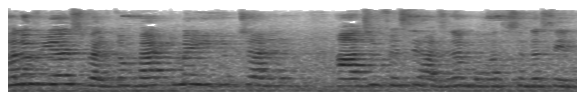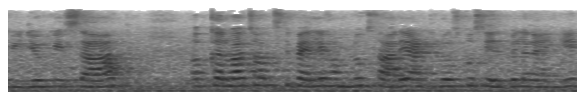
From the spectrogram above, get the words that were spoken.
Hello viewers welcome back to my YouTube channel आज हम फिर से हाजिर हैं बहुत सुंदर सेल वीडियो के साथ। अब करवा चौथ से पहले हम लोग सारे आर्टिकल्स को सेल पे लगाएँगे।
